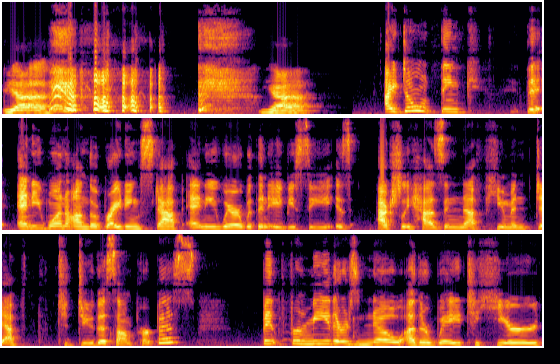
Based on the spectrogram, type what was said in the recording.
Yeah. yeah. I don't think that anyone on the writing staff anywhere within ABC is actually has enough human depth to do this on purpose. But for me, there's no other way to hear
